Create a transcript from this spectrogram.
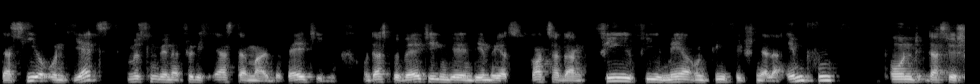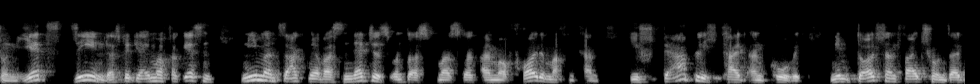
Das Hier und Jetzt müssen wir natürlich erst einmal bewältigen. Und das bewältigen wir, indem wir jetzt Gott sei Dank viel, viel mehr und viel, viel schneller impfen. Und dass wir schon jetzt sehen, das wird ja immer vergessen. Niemand sagt mir was Nettes und was, was, was einem auch Freude machen kann. Die Sterblichkeit an Covid nimmt deutschlandweit schon seit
